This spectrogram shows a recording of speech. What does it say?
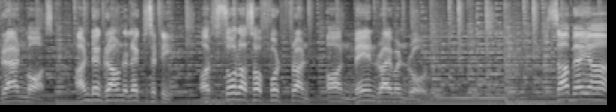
grand mosque underground electricity और 1600 foot front on main Raiwind road सब है यहाँ।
